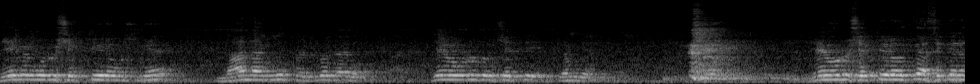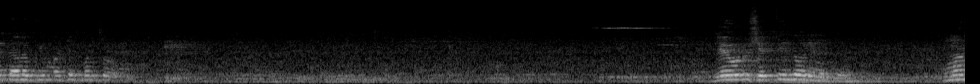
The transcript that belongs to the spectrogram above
ದೇವೇಗೌಡರು ಶಕ್ತಿ ಇರೋ ಹೊತ್ತಿಗೆ ನಾನಾಗಲಿ ಪ್ರಜ್ವಲ್ ದೇವೇಗೌಡರದು ಶಕ್ತಿ ನಮಗೆ. ದೇವೇಗೌಡರು ಶಕ್ತಿ ಇರೋ ಹೊತ್ತಿಗೆ ಅರಸೀಕೆರೆ ತಾಲೂಕು ಮಟ್ಟಕ್ಕೆ ಬಂತು. ದೇವರು ಶಕ್ತಿಯಿಂದ ಅವ್ರೇನಂತೆ ಕುಮಾರ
